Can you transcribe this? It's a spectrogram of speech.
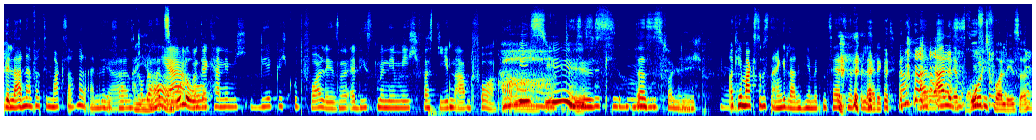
Wir laden einfach den Max auch mal ein, würde ich Ja, sagen. das kommt ja. halt ja, und er kann nämlich wirklich gut vorlesen. Er liest mir nämlich fast jeden Abend vor. Wie süß. Das ist voll lieb. Okay, Max, du bist eingeladen hier mit dem jetzt nicht beleidigt. Ja? Alles Der. Profi-Vorleser.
